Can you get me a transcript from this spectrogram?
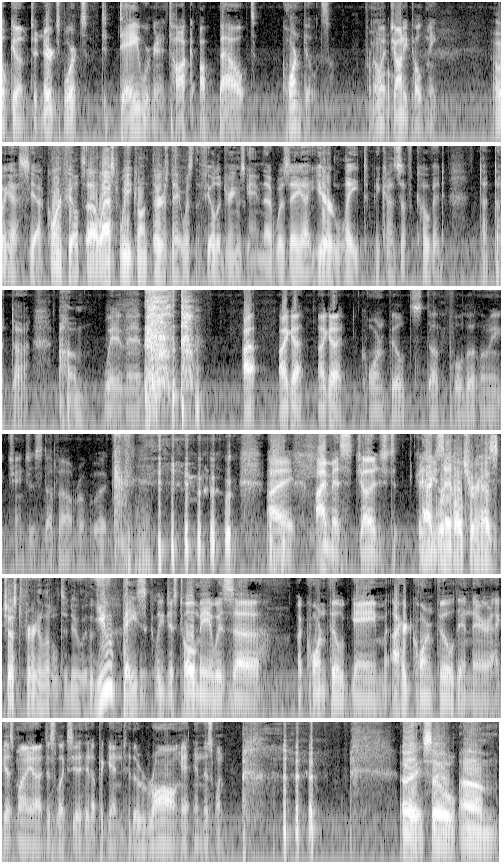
Welcome to Nerd Sports. Today we're going to talk about cornfields, from Oh. what Johnny told me. Oh yes, yeah, cornfields. Uh, last week on Thursday was the Field of Dreams game that was a, a year late because of COVID. Da da da. Um, Wait a minute. I I got I got cornfield stuff pulled up. Let me change this stuff out real quick. I I misjudged you said agriculture has just very little to do with it. you basically just told me it was uh, a cornfield game. I heard cornfield in there. I guess my uh, dyslexia hit up again to the wrong in this one. All right, so um,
